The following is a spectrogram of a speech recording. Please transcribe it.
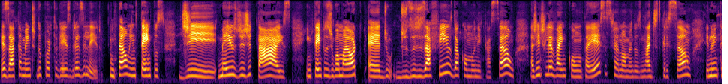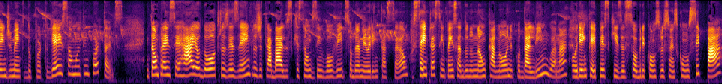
exatamente do português brasileiro. Então, em tempos de meios digitais, em tempos de uma maior é, de, de, dos desafios da comunicação, a gente levar em conta esses fenômenos na descrição e no entendimento do português são muito importantes. Então, para encerrar, eu dou outros exemplos de trabalhos que são desenvolvidos sobre a minha orientação, sempre assim pensando no não canônico da língua, né? Orientei pesquisas sobre construções com o CIPA,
